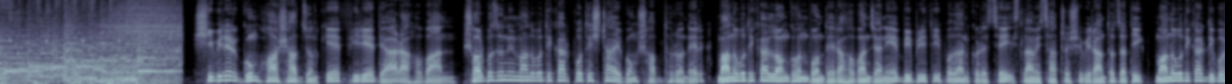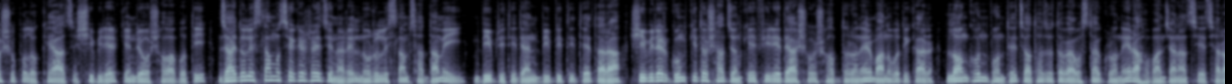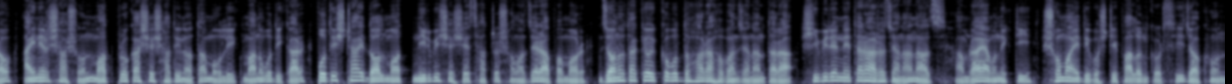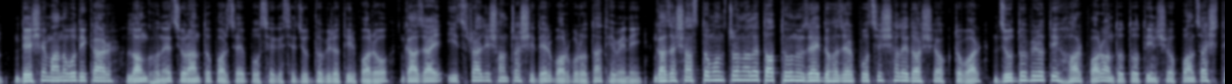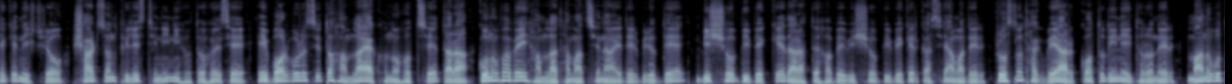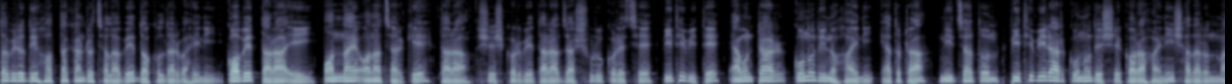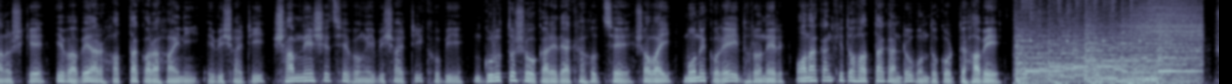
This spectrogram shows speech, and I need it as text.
শিবিরের গুম হওয়া সাতজনকে ফিরিয়ে দেওয়ার আহ্বান। সর্বজনীন মানবাধিকার প্রতিষ্ঠা এবং সব ধরনের মানবাধিকার লঙ্ঘন বন্ধের আহ্বান জানিয়ে বিবৃতি প্রদান করেছে ইসলামী ছাত্র শিবির আন্তর্জাতিক মানবাধিকার দিবস উপলক্ষে আজ শিবিরের কেন্দ্রীয় সভাপতি জাহিদুল ইসলাম ও সেক্রেটারি জেনারেল নুরুল ইসলাম সাদ্দাম এই বিবৃতি দেন। বিবৃতিতে তারা শিবিরের গুমকৃত সাতজনকে ফিরিয়ে দেওয়া সহ সব ধরনের মানবাধিকার লঙ্ঘন বন্ধে যথাযথ ব্যবস্থা গ্রহণের আহ্বান জানাচ্ছে। এছাড়াও আইনের শাসন মত প্রকাশের স্বাধীনতা, মৌলিক মানবাধিকার প্রতিষ্ঠায় দলমত নির্বিশেষে ছাত্র সমাজের আপামর। জনতাকে ঐক্যবদ্ধ হওয়ার আহ্বান জানান তারা। শিবিরের নেতারা আরও জানান, আজ আমরা এমন একটি সময় দিবসটি পালন করছি যখন দেশে মানবাধিকার লঙ্ঘনে চূড়ান্ত পর্যায়ে পৌঁছে গেছে যুদ্ধবিরতির পরও গাজায় ইসরায়েলি সন্ত্রাসীদের বর্বরতা থেমে নেই। গাজা স্বাস্থ্য মন্ত্রণালয়ের তথ্য অনুযায়ী দু হাজার পঁচিশ সালে দশই অক্টোবর যুদ্ধবিরতি হওয়ার পর অন্তত তিনশো পঞ্চাশ থেকে নিশ্চয় ষাট জন ফিলিস্তিনি নিহত হয়েছে। এই বর্বরচিত হামলা এখনও হচ্ছে, তারা কোনোভাবেই হামলা থামাচ্ছে না। এদের বিরুদ্ধে বিশ্ব বিবেককে দাঁড়াতে হবে। বিশ্ব বিবেকের কাছে আমাদের প্রশ্ন থাকবে, আর কতদিন এই ধরনের মানবতাবিরোধী হত্যাকাণ্ড চালাবে দখলদার বাহিনী? কবে তারা এই অন্যায় অনাচারকে তারা শেষ করবে? তারা যা শুরু করেছে পৃথিবীতে এমনটার কোনোদিনও হয়নি। এতটা নির্যাতন পৃথিবীর আর কোনো দেশে করা হয়নি, সাধারণ মানুষকে এভাবে আর হত্যা করা হয়নি। এ বিষয়টি সামনে এসেছে এবং এই বিষয়টি খুবই গুরুত্ব সহকারে দেখা হচ্ছে। সবাই মনে করে এই ধরনের অনাকাঙ্ক্ষিত হত্যাকাণ্ড বন্ধ করতে হবে।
